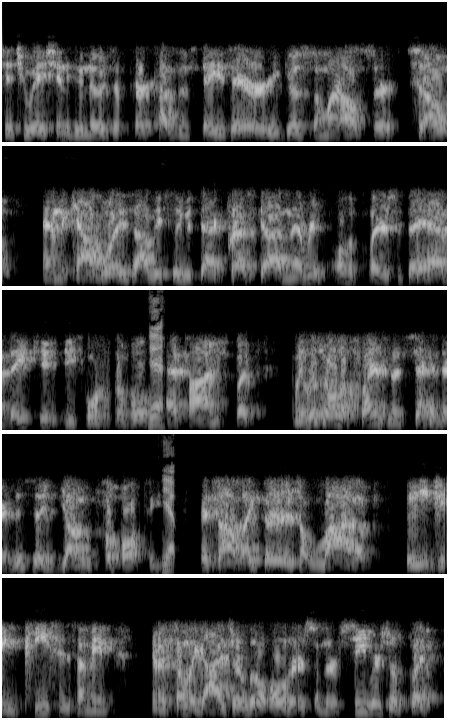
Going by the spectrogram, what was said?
situation, who knows if Kirk Cousins stays there or he goes somewhere else or so. And the Cowboys, obviously, with Dak Prescott and every all the players that they have, they can be formidable Yeah. at times. But I mean, look at all the players in the secondary. This is a young football team. Yep. It's not like there is a lot of aging pieces. I mean, you know, some of the guys are a little older, some of the receivers are, but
